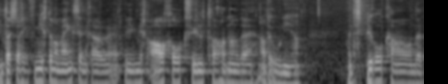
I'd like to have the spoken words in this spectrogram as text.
Und das war für mich der Moment, wo ich auch mich angekommen gefühlt habe an der, an der Uni. Ja. Wir das Büro und eben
